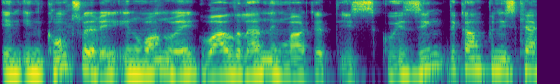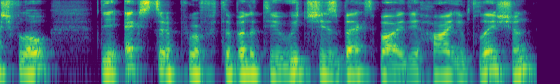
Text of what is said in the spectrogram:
in in contrary, in one way, while the lending market is squeezing the company's cash flow, the extra profitability, which is backed by the high inflation,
